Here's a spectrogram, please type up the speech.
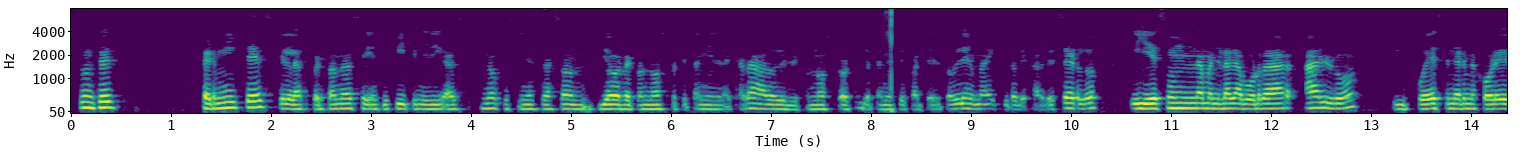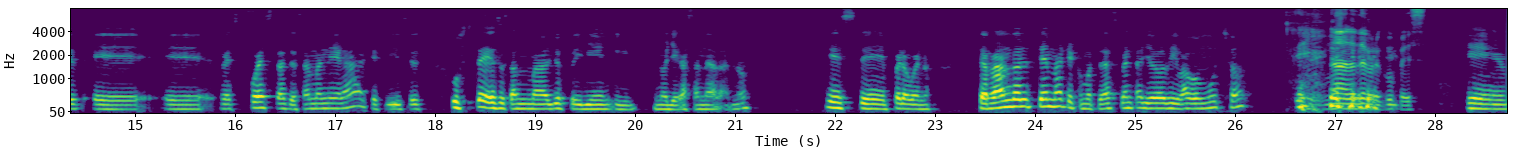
entonces permites que las personas se identifiquen y digas, no, pues tienes razón, yo reconozco que también la he cagado, y reconozco que yo también soy parte del problema y quiero dejar de serlo, y es una manera de abordar algo y puedes tener mejores eh, eh, respuestas de esa manera que si dices, ustedes están mal, yo estoy bien y no llegas a nada, ¿no? Este, pero bueno, cerrando el tema, que como te das cuenta yo divago mucho. no, no te preocupes. eh,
